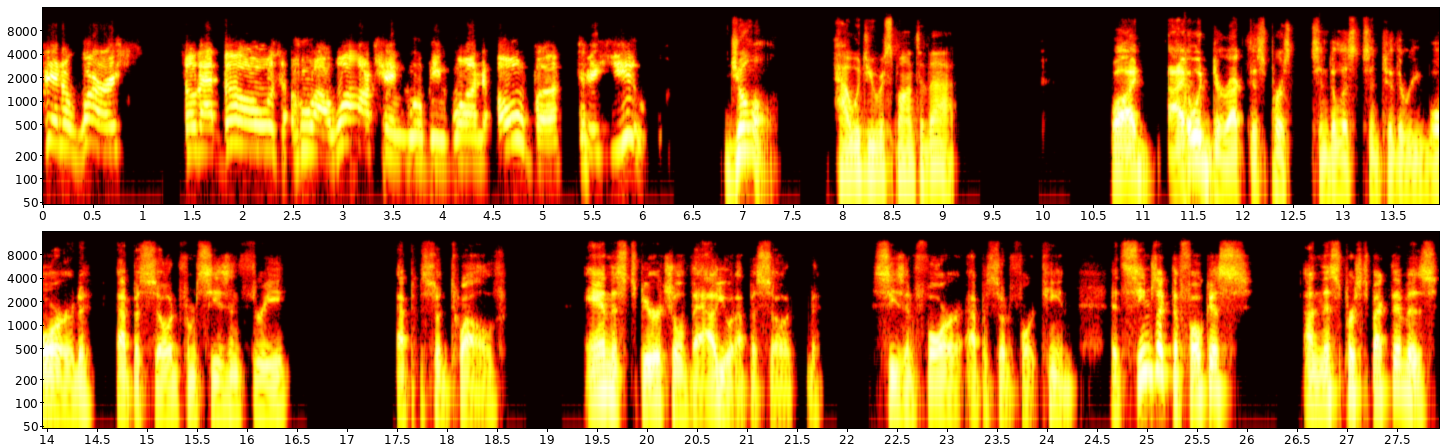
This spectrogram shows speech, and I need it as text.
sinner worse so that those who are watching will be won over to you. Joel, how would you respond to that? Well, I I would direct this person to listen to the reward episode from season three, episode 12. and the spiritual value episode, season four, episode 14. It seems like the focus on this perspective is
